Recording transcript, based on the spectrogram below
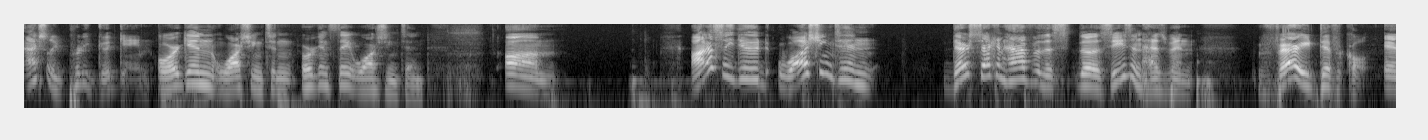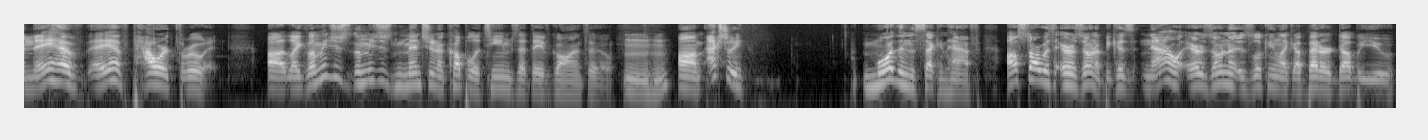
actually pretty good game. Oregon, Washington. Oregon State, Washington. Um, honestly, dude, Washington, their second half of this the season has been very difficult, and they have they have powered through it. Uh, like let me just let me just mention a couple of teams that they've gone through. Mm-hmm. Um, actually, more than the second half. I'll start with Arizona because now Arizona is looking like a better W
